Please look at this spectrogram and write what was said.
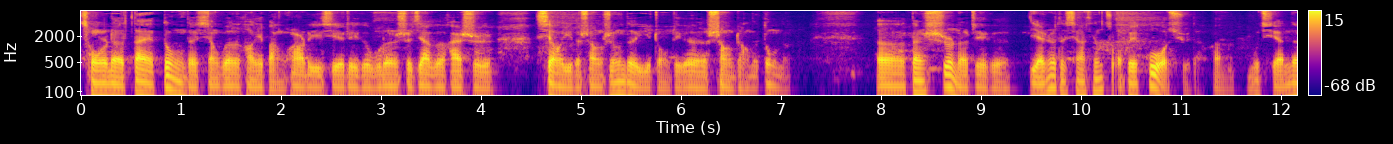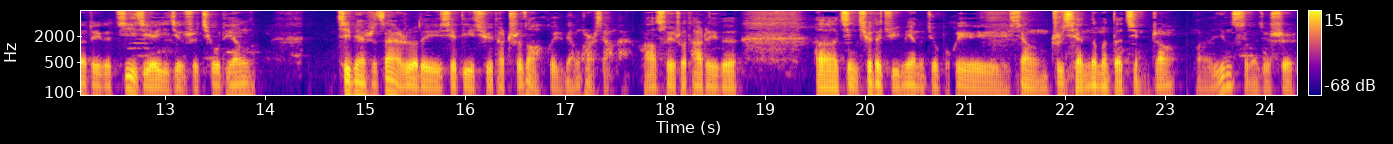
从而呢，带动的相关行业板块的一些这个，无论是价格还是效益的上升的一种这个上涨的动能。呃，但是呢，这个炎热的夏天总会过去的啊。目前呢，这个季节已经是秋天了，即便是再热的一些地区，它迟早会凉快下来啊。所以说，它这个呃紧缺的局面呢，就不会像之前那么的紧张啊。因此呢，就是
